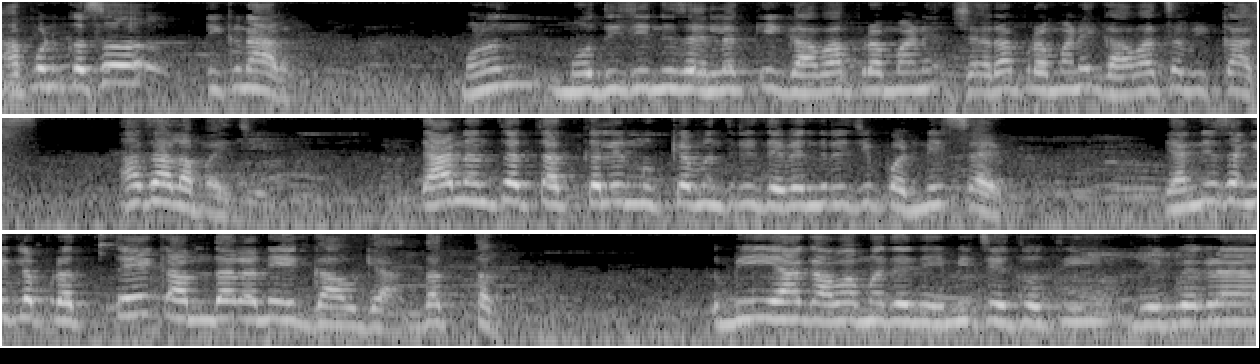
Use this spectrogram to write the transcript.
आपण कसं टिकणार? म्हणून मोदीजींनी सांगितलं की गावाप्रमाणे शहराप्रमाणे गावाचा विकास हा झाला पाहिजे. त्यानंतर तत्कालीन मुख्यमंत्री देवेंद्रजी फडणवीस साहेब यांनी सांगितलं प्रत्येक आमदाराने एक गाव घ्या दत्तक. मी या गावामध्ये नेहमीच येत होती. वेगवेगळ्या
